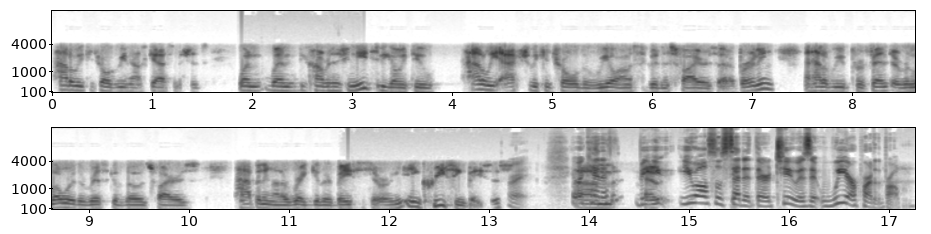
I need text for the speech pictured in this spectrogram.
how do we control greenhouse gas emissions when when the conversation needs to be going to how do we actually control the real honest to goodness fires that are burning and how do we prevent or lower the risk of those fires happening on a regular basis or an increasing basis. Right. Yeah, but, Kenneth, um, but you, you also said it there too, is that we are part of the problem,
